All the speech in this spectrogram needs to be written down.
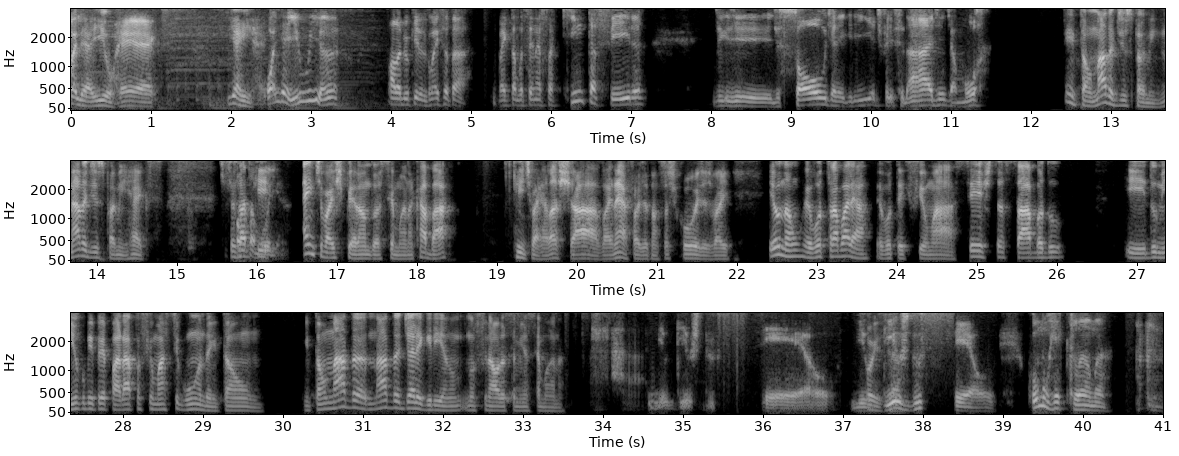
Olha aí o Rex. E aí, Rex? Olha aí o Ian. Fala, meu querido, como é que você tá? Como é que tá você nessa quinta-feira de, de, de, sol, de alegria, de felicidade, de amor? Então, nada disso para mim. Nada disso para mim, Rex. Você sabe que a gente vai esperando a semana acabar, que a gente vai relaxar, vai né, fazer nossas coisas, vai... Eu não, eu vou trabalhar. Eu vou ter que filmar sexta, sábado e domingo me preparar para filmar segunda. Então, então nada, nada de alegria no, no final dessa minha semana. Meu Deus do céu. Meu pois Deus é. do céu. Como reclama.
